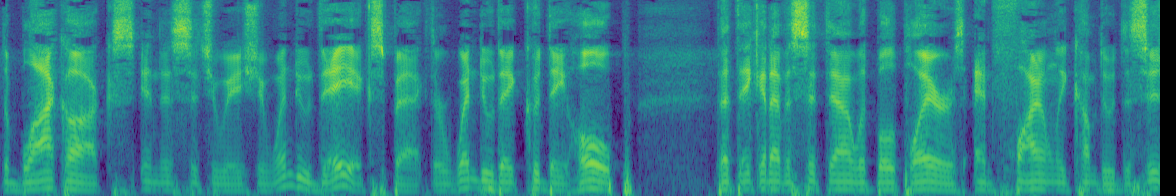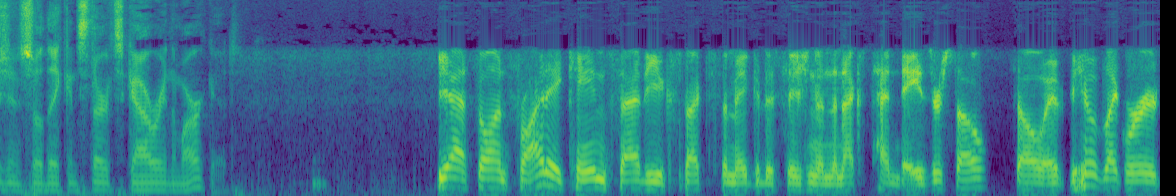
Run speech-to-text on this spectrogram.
the Blackhawks in this situation, when do they expect or when do they could they hope that they could have a sit down with both players and finally come to a decision so they can start scouring the market? Yeah, so on Friday, Kane said he expects to make a decision in the next 10 days or so. So it feels like we're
